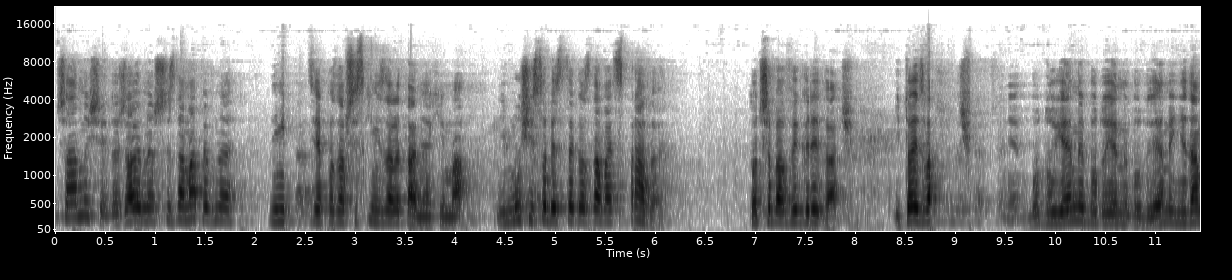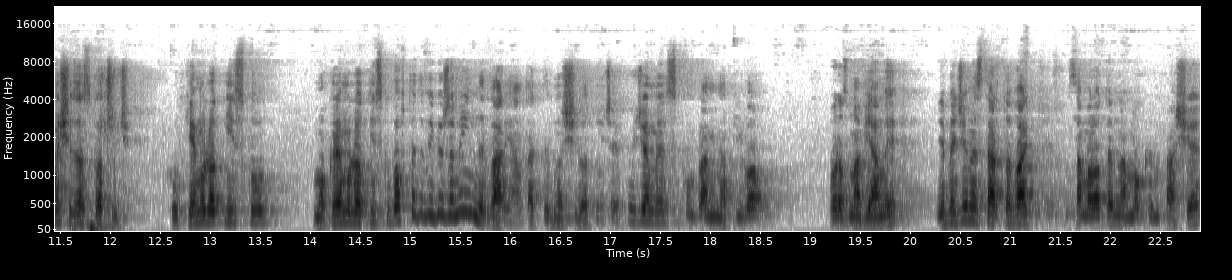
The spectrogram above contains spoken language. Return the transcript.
Trzeba myśleć. Dojrzały mężczyzna ma pewne limitacje poza wszystkimi zaletami, jakie ma i musi sobie z tego zdawać sprawę. To trzeba wygrywać. I to jest właśnie doświadczenie. Budujemy, budujemy, budujemy i nie damy się zaskoczyć krótkiemu lotnisku, mokremu lotnisku, bo wtedy wybierzemy inny wariant aktywności lotniczej. Pójdziemy z kumplami na piwo, porozmawiamy, nie będziemy startowali samolotem na mokrym pasie.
